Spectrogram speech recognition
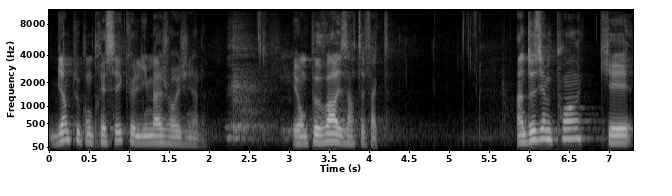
bien plus compressée que l'image originale. Et on peut voir les artefacts. Un deuxième point qui est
